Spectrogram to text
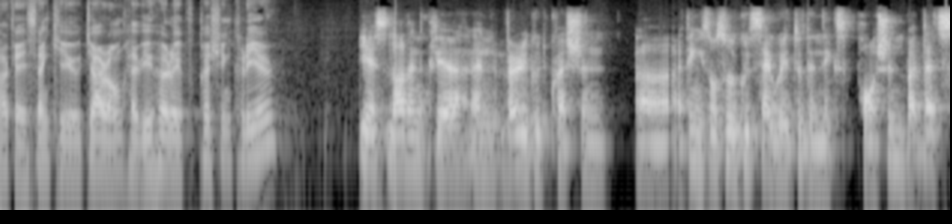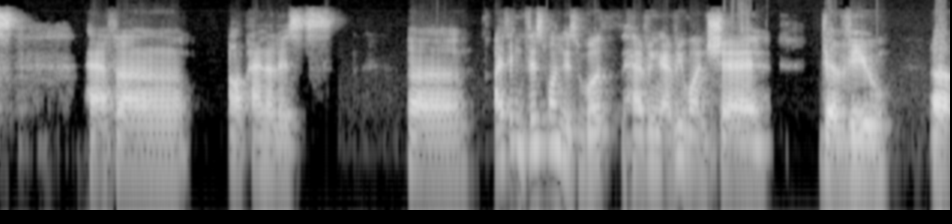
Okay, thank you. Jiarong, have you heard the question clear? Yes, loud and clear, and very good question. Uh, I think it's also a good segue to the next portion, but let's have uh, our panelists. Uh, I think this one is worth having everyone share their view. Uh,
